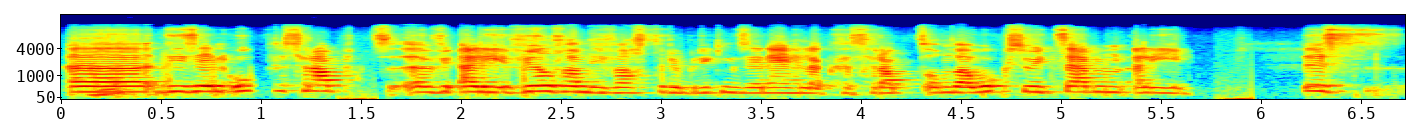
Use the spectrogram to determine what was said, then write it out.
Eh, die zijn ook geschrapt. Eh, allee, veel van die vaste rubrieken zijn eigenlijk geschrapt, omdat we ook zoiets hebben. Allee, het is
